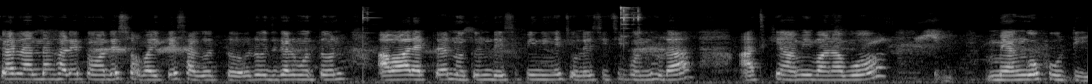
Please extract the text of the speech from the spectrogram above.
রোজকার রান্নাঘরে তোমাদের সবাইকে স্বাগত। রোজগার মতন আবার একটা নতুন রেসিপি নিয়ে চলে এসেছি বন্ধুরা। আজকে আমি বানাবো ম্যাঙ্গো ফুটি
